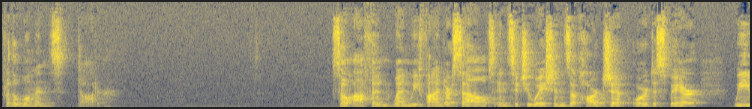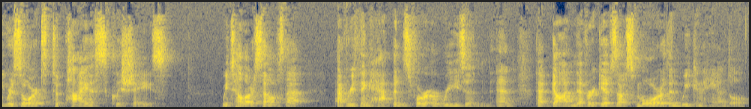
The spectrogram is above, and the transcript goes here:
for the woman's daughter. So often, when we find ourselves in situations of hardship or despair, we resort to pious cliches. We tell ourselves that everything happens for a reason and that God never gives us more than we can handle.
